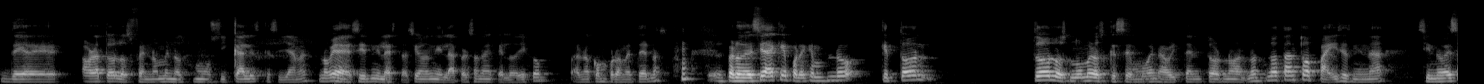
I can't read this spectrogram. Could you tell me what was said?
de ahora todos los fenómenos musicales que se llaman, no voy a decir ni la estación ni la persona que lo dijo para no comprometernos, pero decía que, por ejemplo, que todo, todos los números que se mueven ahorita en torno a, no, no tanto a países ni nada, sino es,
